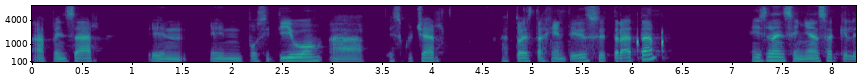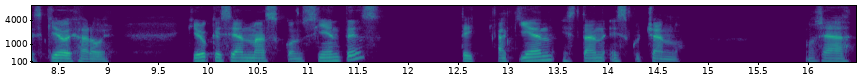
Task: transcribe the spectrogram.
a pensar en, en positivo, a escuchar a toda esta gente. Y de eso se trata. Es la enseñanza que les quiero dejar hoy. Quiero que sean más conscientes de a quién están escuchando. O sea,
